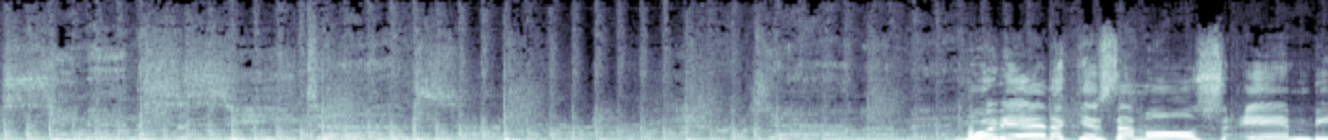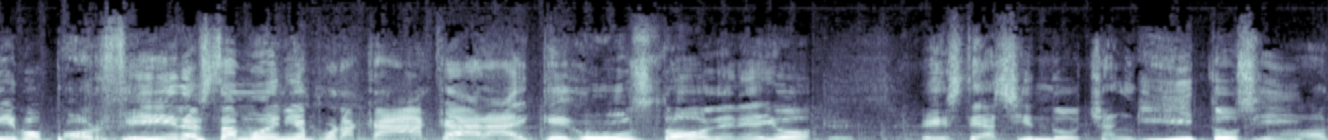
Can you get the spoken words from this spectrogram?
si me necesitas. Llámame. Muy bien, aquí estamos en vivo. Por fin está Moenia por acá, caray, qué gusto. Tenía yo este, haciendo changuitos y, No,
